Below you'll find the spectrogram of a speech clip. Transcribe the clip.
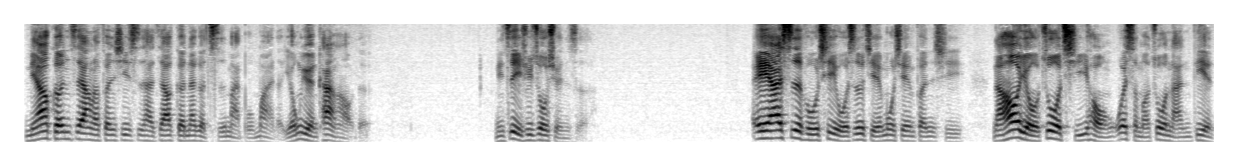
你要跟这样的分析师，还是要跟那个只买不卖的，永远看好的？你自己去做选择。AI 伺服器，我是不是节目先分析，然后有做旗红，为什么做南电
